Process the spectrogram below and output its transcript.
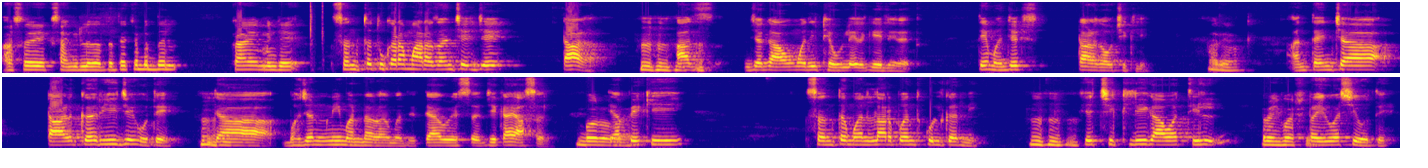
असं एक सांगितलं जातं त्याच्याबद्दल काय म्हणजे संत तुकाराम महाराजांचे जे टाळ. आज ज्या गावामध्ये ठेवले गेलेले आहेत ते म्हणजे टाळगाव चिखली अरे. आणि त्यांच्या टाळकरी जे होते. त्या भजनी मंडळामध्ये त्यावेळेस जे काय असेल त्यापैकी संत मल्हारपंत कुलकर्णी हम्म, हम्म, हम्म. हे चिखली गावातील रहिवाशी. रहिवासी होते.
